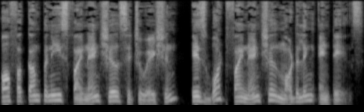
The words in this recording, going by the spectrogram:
of a company's financial situation is what financial modeling entails.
